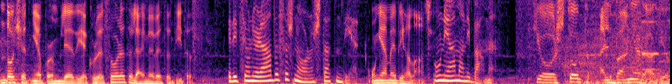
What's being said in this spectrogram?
Ndoqët një përmbledhje kryesore të lajmeve të ditës. Edicioni i radhës është në orën 17. Unë jam Edi Hallaçi. Unë jam Anibame. Kjo është Top Albania Radio.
